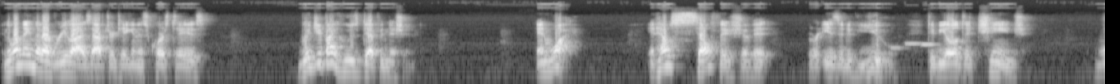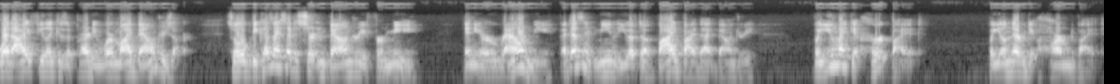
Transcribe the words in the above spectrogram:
And the one thing that I've realized after taking this course today is rigid by whose definition? And why? And how selfish of it, or is it of you, to be able to change what I feel like is a priority, where my boundaries are. So because I set a certain boundary for me and you're around me, that doesn't mean that you have to abide by that boundary, but you might get hurt by it, but you'll never get harmed by it.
